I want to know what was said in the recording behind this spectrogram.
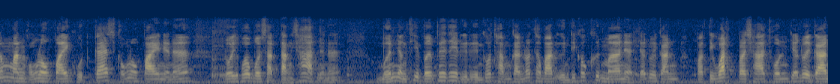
น้ำมันของเราไปขุดแก๊สของเราไปเนี่ยนะโดยเฉพาะบริษัทต่างชาติเนี่ยนะเหมือนอย่างที่ประเทศอื่นๆเขาทำกันรัฐบาลอื่นที่เขาขึ้นมาเนี่ยจะด้วยการปฏิวัติประชาชน จะด้วยการ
